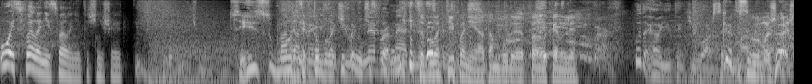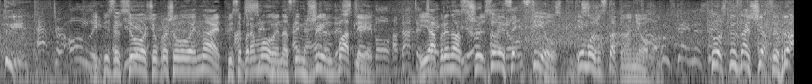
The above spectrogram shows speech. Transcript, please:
Ой, з Фелені, з Фелені, точніше. Ці суботи. Це хто була? Тіфані чи з Фелені? Це була Тіфані, а там буде Фелл Хенлі. Ким ти себе вважаєш ти? І після всього, що пройшов L.A. Найт, після перемоги на Slim Jim Battle, я приношу сюди цей стіл і можу стати на нього. Тож ти знаєш, що це гра.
